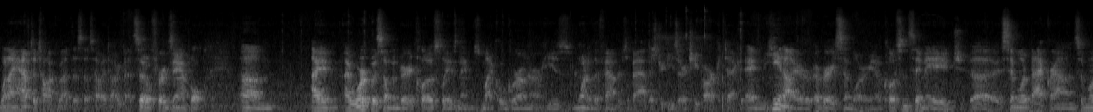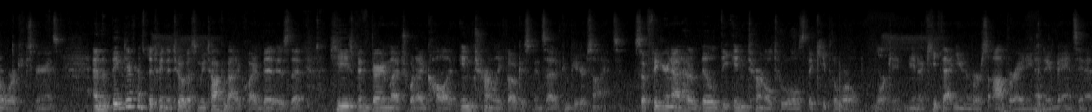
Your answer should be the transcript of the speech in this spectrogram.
when I have to talk about this, that's how I talk about it. So for example, um, I, I work with someone very closely. His name is Michael Groner. He's one of the founders of Appistry. He's our chief architect, and he and I are, are very similar. You know, close in the same age, uh, similar background, similar work experience. And the big difference between the two of us, and we talk about it quite a bit, is that he's been very much what I'd call it internally focused inside of computer science. So figuring out how to build the internal tools that keep the world working. You know, keep that universe operating and advancing it.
